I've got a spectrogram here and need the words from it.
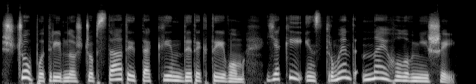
Що потрібно, щоб стати таким детективом? Який інструмент найголовніший?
